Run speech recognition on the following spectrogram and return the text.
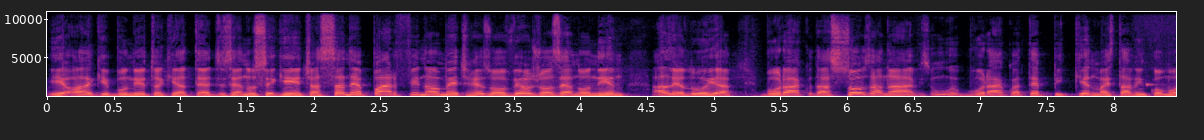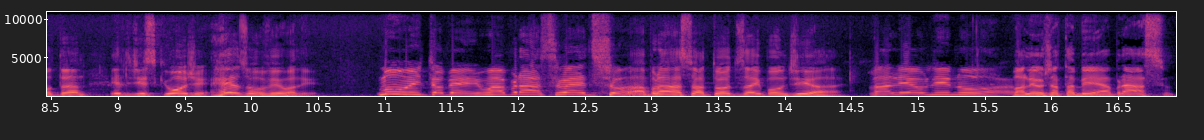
E olha que bonito aqui até, dizendo o seguinte: a Sanepar finalmente resolveu José Nonino, aleluia, buraco da Souza Naves. Um buraco até pequeno, mas estava incomodando. Ele disse que hoje resolveu ali. Muito bem, um abraço, Edson. Um abraço a todos aí, bom dia. Valeu, Lino. Valeu, JB, abraço.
